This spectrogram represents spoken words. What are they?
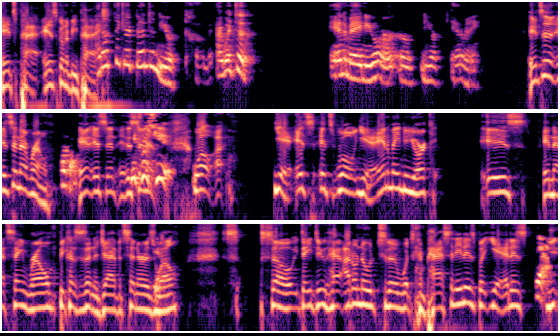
it's packed. It's going to be packed. I don't think I've been to New York Comic. I went to Anime New York or New York Anime. It's in it's in that realm. Okay. And it's in it's Which in was huge. Well, I, yeah, it's it's well, yeah. Anime New York is in that same realm because it's in the Javits Center as well. S- So they do have. I don't know to the, what capacity it is, but yeah, it is. Yeah. You,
